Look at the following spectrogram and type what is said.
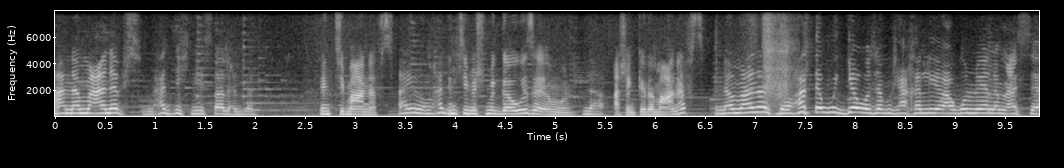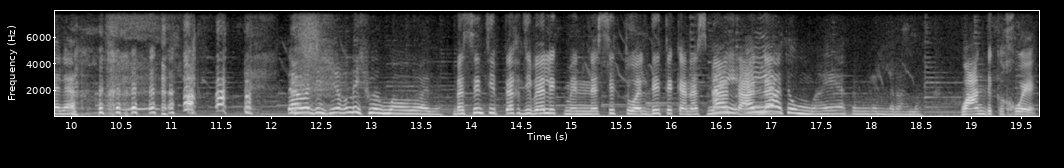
أنا مع نفسي محدش لي صالح بس. انت مع نفسك. أيوة محدش انت لي- مش متجوزة يا منى لا. عشان كده مع نفسك؟ أنا مع نفسي. وحتى متجوزة مش هخليه أقول له يلا مع السلامة. لا ما تشغليش في الموضوع ده. بس انت بتاخدي بالك من ست والدتك أنا سمعت أي عنها. أيات أمها هي مقدرة هناك وعندك إخوات؟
